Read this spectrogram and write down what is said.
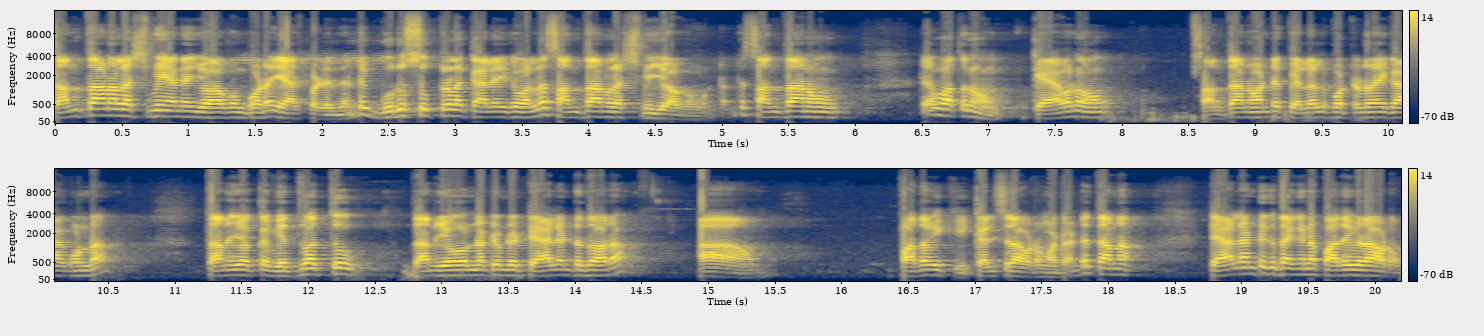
సంతానలక్ష్మి అనే యోగం కూడా ఏర్పడింది. అంటే గురు శుక్రుల కలయిక వల్ల సంతానలక్ష్మి యోగం ఉంటుంది. అంటే సంతానం అంటే అతను కేవలం సంతానం అంటే పిల్లలు పుట్టడమే కాకుండా తన యొక్క విద్వత్తు తన ఉన్నటువంటి టాలెంట్ ద్వారా ఆ పదవికి కలిసి రావడం అన్నమాట. అంటే తన టాలెంట్కి తగిన పదవి రావడం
